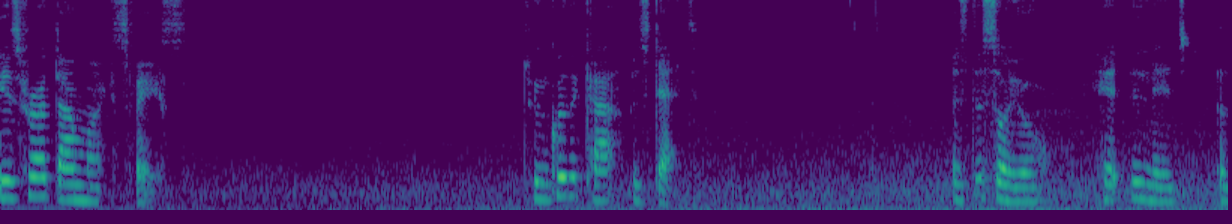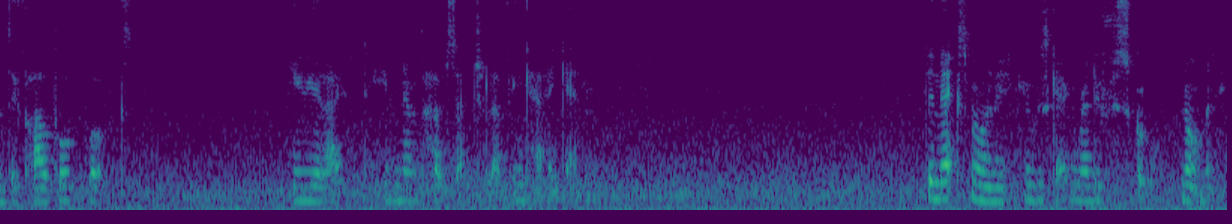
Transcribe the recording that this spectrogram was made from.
Tears rolled down Mike's face. Twinkle the cat was dead. As the soil hit the lid of the cardboard box, he realised he'd never have such a loving cat again. The next morning, he was getting ready for school, normally.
